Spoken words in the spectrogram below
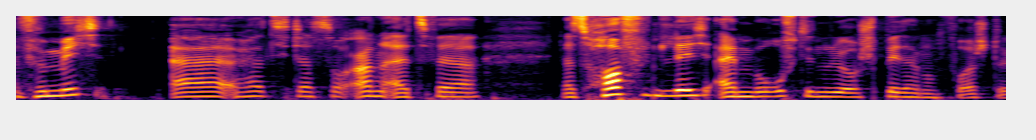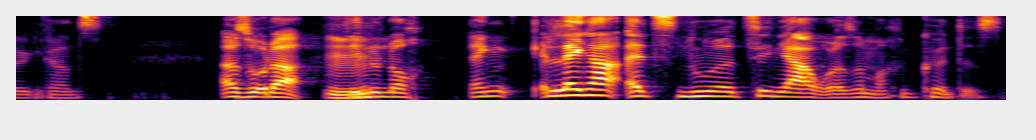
für mich äh, hört sich das so an, als wäre das hoffentlich ein Beruf, den du dir auch später noch vorstellen kannst. Also, oder Mhm. den du noch läng länger als nur zehn Jahre oder so machen könntest.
